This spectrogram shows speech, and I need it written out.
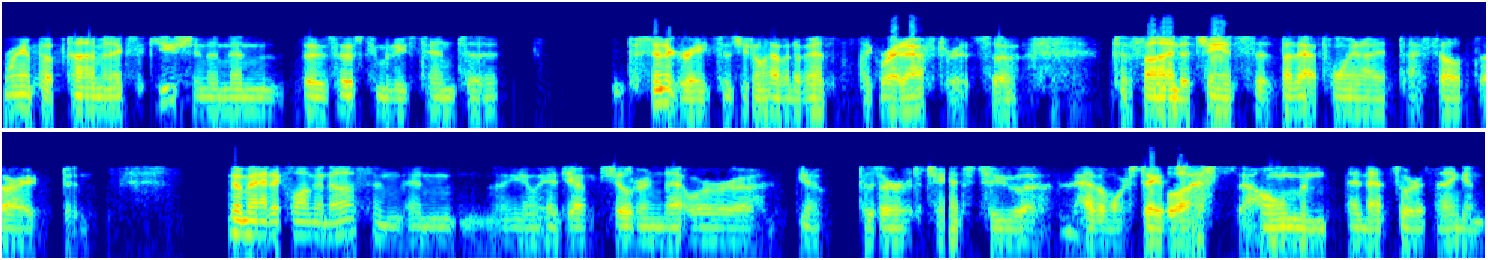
ramp up time and execution, and then those host committees tend to disintegrate since you don't have an event like right after it. So to find a chance that by that point I I felt all right, been nomadic long enough, and and you know had young children that were uh, you know deserved a chance to uh, have a more stabilized home and and that sort of thing. And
